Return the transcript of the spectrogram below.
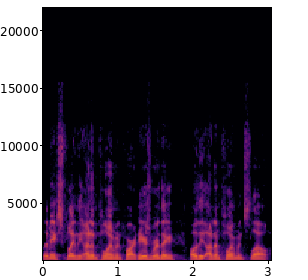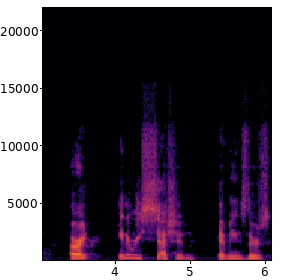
Let me explain the unemployment part. Here's where they oh the unemployment's low. All right, in a recession, it means there's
